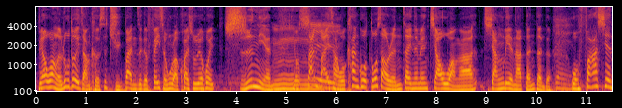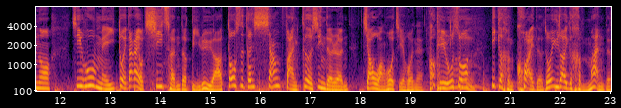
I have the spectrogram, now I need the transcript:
是，不要忘了，陆队长可是举办这个《非诚勿扰》快速约会十年，嗯、有三百场，我看过多少人在那边交往啊、相恋啊等等的。对，我发现哦，几乎每一对大概有七成的比率啊，都是跟相反个性的人交往或结婚呢。好，比如说。嗯一个很快的就会遇到一个很慢的，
